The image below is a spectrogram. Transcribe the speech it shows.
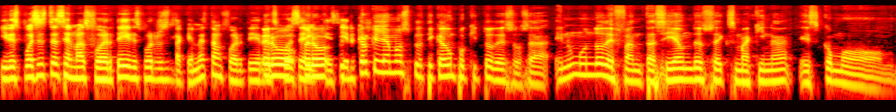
Y después este es el más fuerte y después resulta que no es tan fuerte. Y Pero, después el pero que sí- creo que ya hemos platicado un poquito de eso. O sea, en un mundo de fantasía, un Deus Ex Máquina es como.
